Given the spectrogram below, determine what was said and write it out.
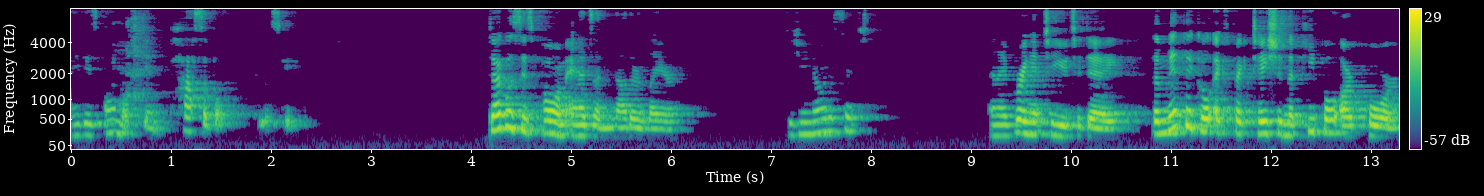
and it is almost impossible to escape. Douglas's poem adds another layer. Did you notice it? And I bring it to you today. The mythical expectation that people are poor,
